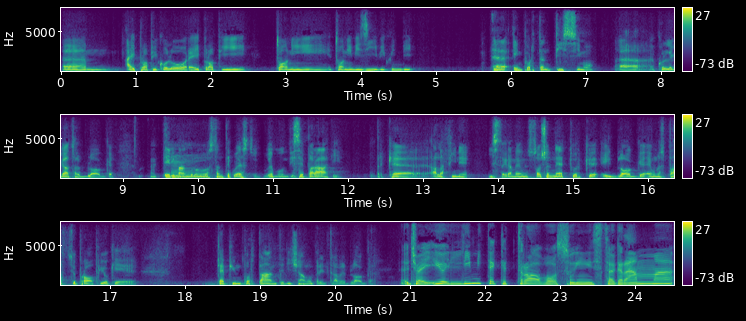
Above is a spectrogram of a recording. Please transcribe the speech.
ehm, ha i propri colori, i propri toni, toni visivi, quindi eh, è importantissimo eh, collegato al blog. Okay. E rimangono, nonostante questo, due mondi separati, perché alla fine Instagram è un social network e il blog è uno spazio proprio che, che è più importante, diciamo, per il travel blogger. Eh, cioè io il limite che trovo su Instagram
